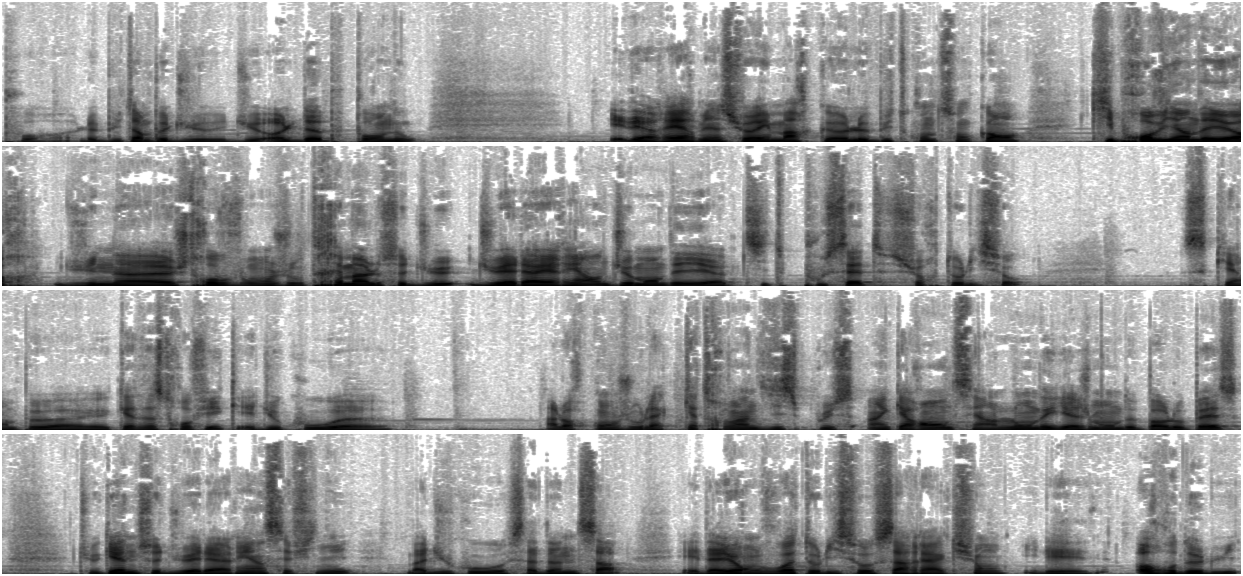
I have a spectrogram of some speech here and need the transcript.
pour, le but un peu du, hold-up pour nous. Et derrière, bien sûr, il marque le but contre son camp, qui provient d'ailleurs d'une. je trouve, on joue très mal ce duel aérien. Diomandé, petite poussette sur Tolisso ce qui est un peu euh, catastrophique. Et du coup, euh, alors qu'on joue la 90 plus 1,40, c'est un long dégagement de Paul Lopez. Tu gagnes ce duel aérien, c'est fini. Bah du coup, ça donne ça. Et d'ailleurs, on voit Tolisso, sa réaction, il est hors de lui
